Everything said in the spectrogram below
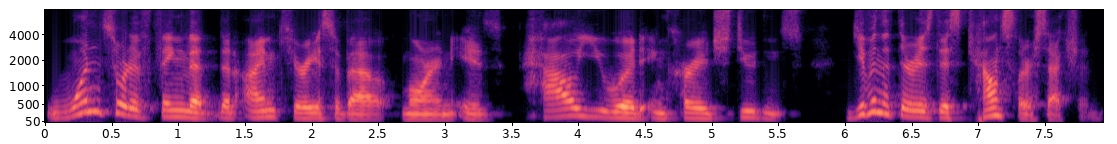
one sort of thing that, that I'm curious about, Lauren, is how you would encourage students, given that there is this counselor section,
